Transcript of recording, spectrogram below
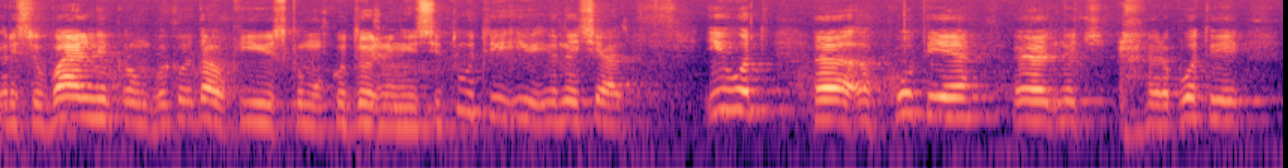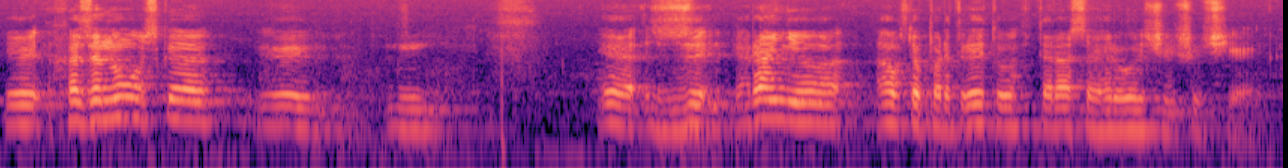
рисувальником, викладав в Київському художньому інституті і на час. І от копія роботи Хазановська з раннього автопортрету Тараса Григоровича Шевченка.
